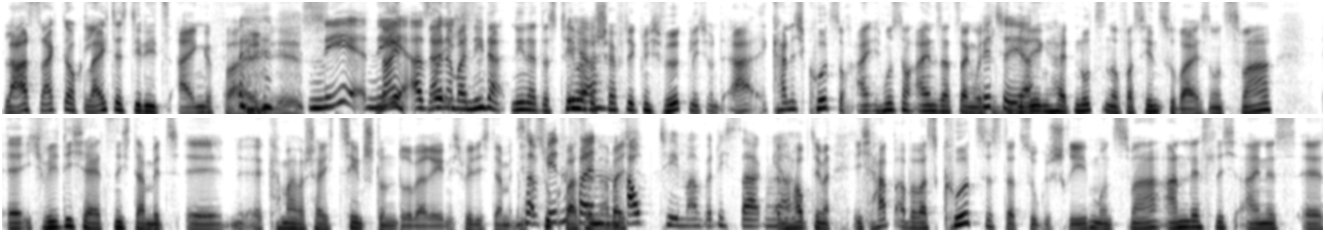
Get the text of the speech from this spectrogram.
Lars sagt auch gleich, dass dir nichts eingefallen ist. Nee, nee, nein, also nein, aber ich- Nina, Nina, das Thema Ja. beschäftigt mich wirklich und äh, kann ich kurz noch, ein, ich muss noch einen Satz sagen, weil ich Bitte, will die ja. Gelegenheit nutzen, auf was hinzuweisen. Und zwar, äh, ich will dich ja jetzt nicht damit, äh, kann man wahrscheinlich zehn Stunden drüber reden. Ich will dich damit ist nicht auf jeden Fall ein ich, Hauptthema, würde ich sagen. ein Ja. Hauptthema. Ich habe aber was Kurzes dazu geschrieben und zwar anlässlich eines äh,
